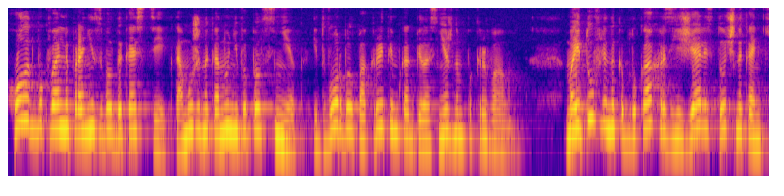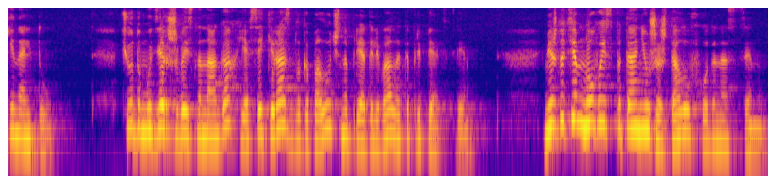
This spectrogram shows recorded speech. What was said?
Холод буквально пронизывал до костей, к тому же накануне выпал снег, и двор был покрыт им, как белоснежным покрывалом. Мои туфли на каблуках разъезжались точно коньки на льду. Чудом удерживаясь на ногах, я всякий раз благополучно преодолевал это препятствие. Между тем новое испытание уже ждало у входа на сцену.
